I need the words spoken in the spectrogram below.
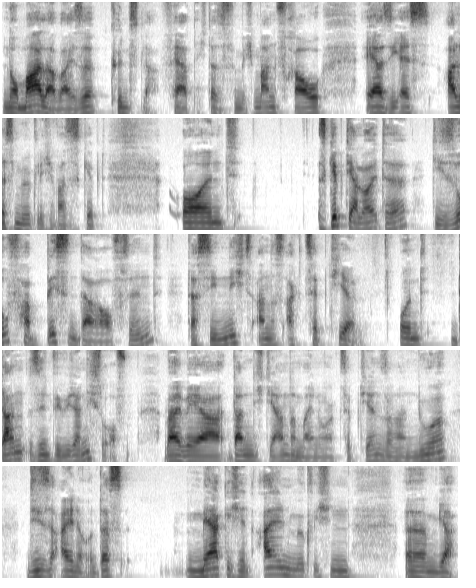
normalerweise Künstler, fertig. Das ist für mich Mann, Frau, er, sie, es, alles Mögliche, was es gibt. Und es gibt ja Leute, die so verbissen darauf sind, dass sie nichts anderes akzeptieren. Und dann sind wir wieder nicht so offen, weil wir ja dann nicht die andere Meinung akzeptieren, sondern nur diese eine. Und das merke ich in allen möglichen ähm, ja,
